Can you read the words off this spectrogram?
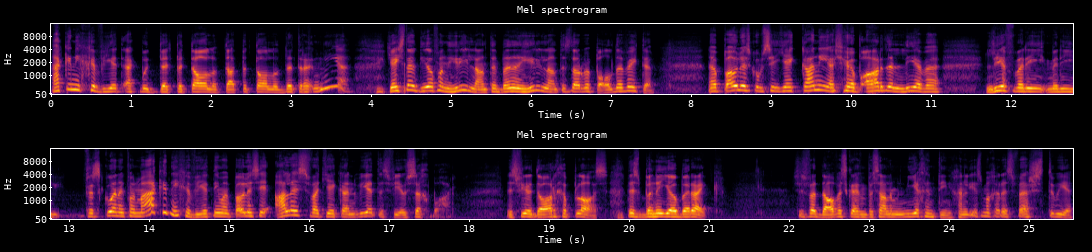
ek het nie geweet ek moet dit betaal of dat betaal of dit nee. Jy's nou deel van hierdie land en binne hierdie land is daar bepaalde wette. Nou Paulus kom sê jy kan nie as jy op aarde lewe leef met die met die verskoning van maar ek het nie geweet nie want Paulus sê alles wat jy kan weet is vir jou sigbaar. Dis vir jou daar geplaas. Dis binne jou bereik. Soos wat Dawid skryf in Psalm 19, gaan lees maar gerus vers 2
